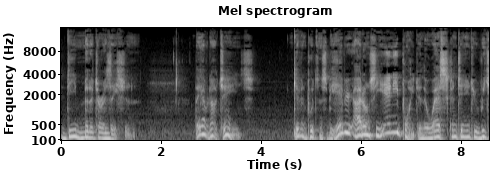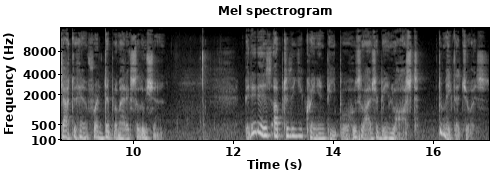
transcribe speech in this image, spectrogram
demilitarization. They have not changed. Given Putin's behavior, I don't see any point in the West continuing to reach out to him for a diplomatic solution. But it is up to the Ukrainian people whose lives are being lost to make that choice.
